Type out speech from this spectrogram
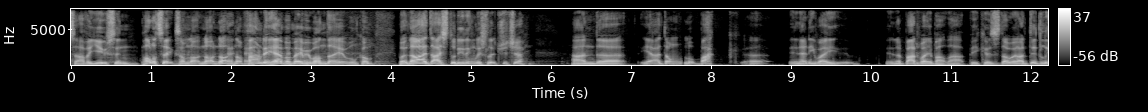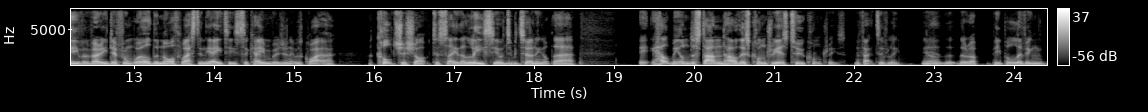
to have a use in politics. I'm not not not, not found it yet, but maybe one day it will come. But no, I, I studied English literature, and uh, yeah, I don't look back uh, in any way in a bad way about that because though I did leave a very different world, the Northwest in the 80s to Cambridge, and it was quite a a culture shock to say the least, you know, to be mm. turning up there. It helped me understand how this country is two countries, effectively. You know, yeah. there are people living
